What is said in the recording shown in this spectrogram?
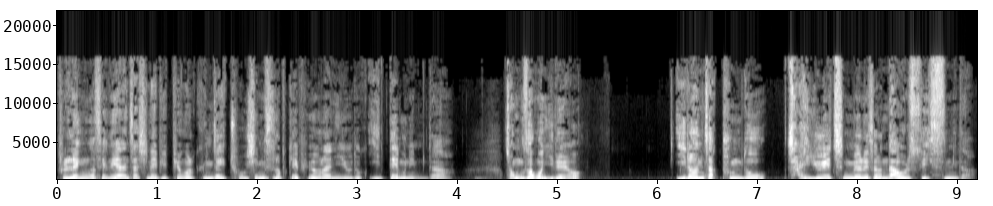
블랙넛에 대한 자신의 비평을 굉장히 조심스럽게 표현한 이유도 이 때문입니다. 정석은 이래요. 이런 작품도 자유의 측면에서는 나올 수 있습니다.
